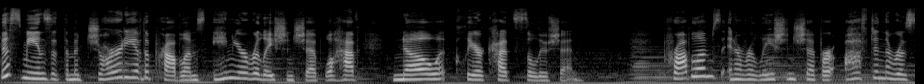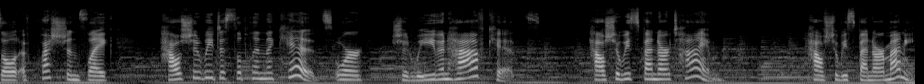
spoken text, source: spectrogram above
This means that the majority of the problems in your relationship will have no clear cut solution. Problems in a relationship are often the result of questions like how should we discipline the kids? Or should we even have kids? How should we spend our time? How should we spend our money?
